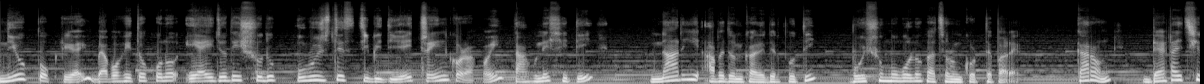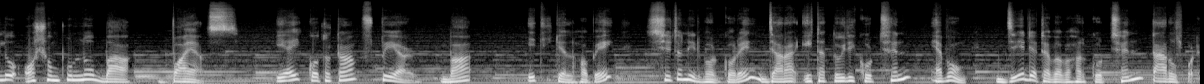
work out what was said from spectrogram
নিয়োগ প্রক্রিয়ায় ব্যবহৃত কোনো এআই যদি শুধু পুরুষদের সিবি দিয়ে ট্রেন করা হয়, তাহলে সেটি নারী আবেদনকারীদের প্রতি বৈষম্যমূলক আচরণ করতে পারে। কারণ ডেটাই ছিল অসম্পূর্ণ বা বায়াস এআই কতটা ফেয়ার বা এথিক্যাল হবে, সেটা নির্ভর করে যারা এটা তৈরি করছেন এবং যে ডেটা ব্যবহার করছেন তার উপরে।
